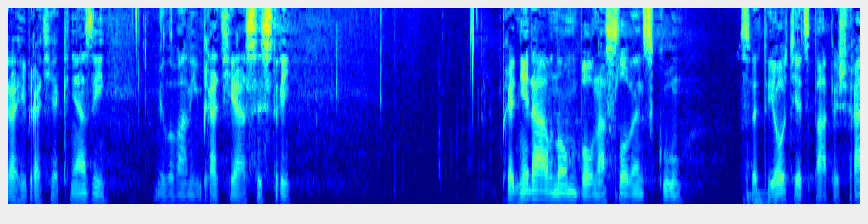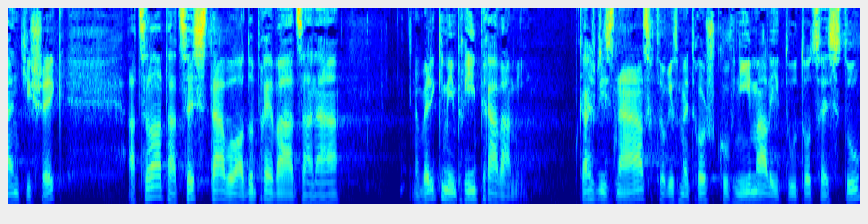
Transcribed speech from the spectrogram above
drahí bratia kňazi, milovaní bratia a sestry. Prednedávnom bol na Slovensku svätý otec, pápež František a celá tá cesta bola doprevádzaná veľkými prípravami. Každý z nás, ktorí sme trošku vnímali túto cestu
